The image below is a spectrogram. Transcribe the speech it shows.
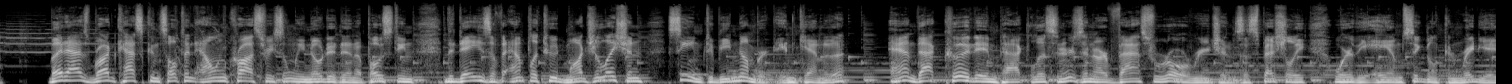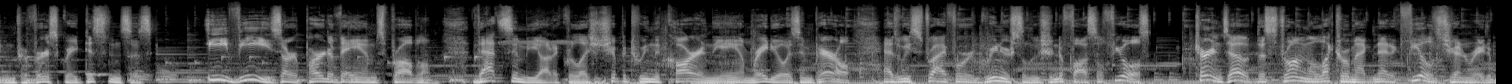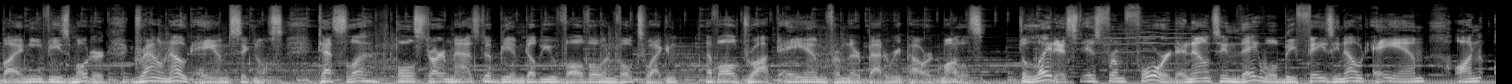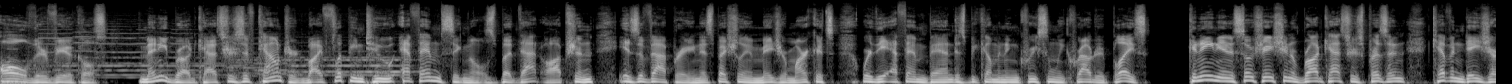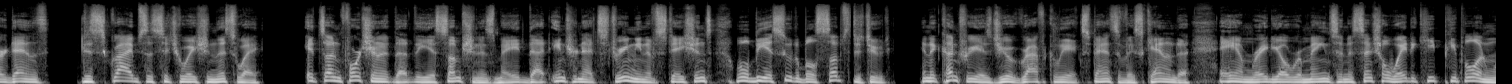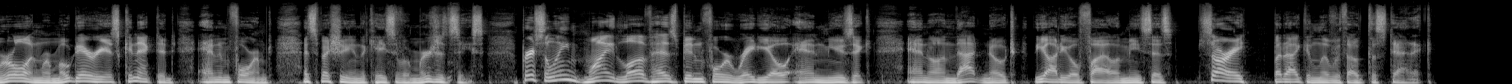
But as broadcast consultant Alan Cross recently noted in a posting, the days of amplitude modulation seem to be numbered in Canada. And that could impact listeners in our vast rural regions, especially where the AM signal can radiate and traverse great distances. EVs are part of AM's problem. That symbiotic relationship between the car and the AM radio is in peril as we strive for a greener solution to fossil fuels. Turns out the strong electromagnetic fields generated by an EV's motor drown out AM signals. Tesla, Polestar, Mazda, BMW, Volvo, and Volkswagen have all dropped AM from their battery powered models. The latest is from Ford announcing they will be phasing out AM on all their vehicles. Many broadcasters have countered by flipping to FM signals, but that option is evaporating, especially in major markets where the FM band has become an increasingly crowded place. Canadian Association of Broadcasters President Kevin Desjardins describes the situation this way. It's unfortunate that the assumption is made that internet streaming of stations will be a suitable substitute. In a country as geographically expansive as Canada, AM radio remains an essential way to keep people in rural and remote areas connected and informed, especially in the case of emergencies. Personally, my love has been for radio and music, and on that note, the audiophile in me says, sorry, but I can live without the static.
